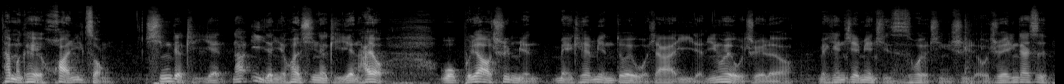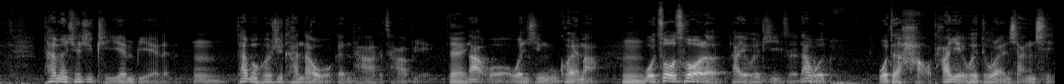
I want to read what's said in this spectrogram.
他们可以换一种新的体验，那艺人也换新的体验。还有，我不要去面每天面对我家的艺人，因为我觉得、哦、每天见面其实是会有情绪的。我觉得应该是他们先去体验别人，嗯，他们会去看到我跟他的差别。对，那我问心无愧嘛，嗯，我做错了，他也会记着。那我我的好，他也会突然想起。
